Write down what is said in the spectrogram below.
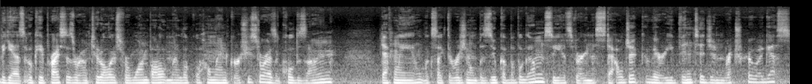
But yeah, it's okay prices, around $2 for one bottle at my local Homeland grocery store. Has a cool design. Definitely looks like the original Bazooka bubblegum, so yeah, it's very nostalgic, very vintage and retro, I guess.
